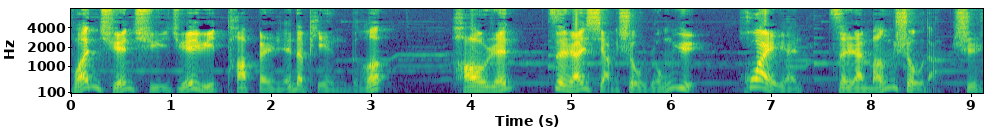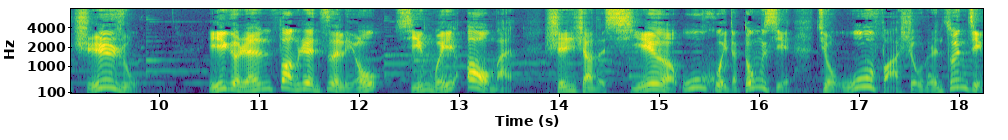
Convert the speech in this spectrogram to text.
完全取决于他本人的品德，好人自然享受荣誉，坏人自然蒙受的是耻辱。一个人放任自流，行为傲慢，身上的邪恶污秽的东西就无法受人尊敬。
